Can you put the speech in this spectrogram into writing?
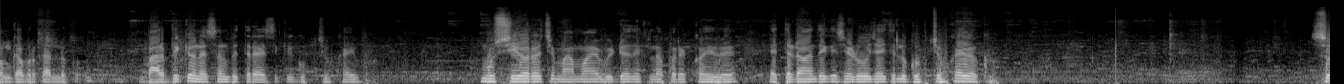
ଅଲଗା ପ୍ରକାର ଲୋକ ବାର୍ବିକ୍ୟୁ ନେସନ୍ ଭିତରେ ଆସିକି ଗୁପଚୁପ୍ ଖାଇବୁ ମୁଁ ସିଓର୍ ଅଛି ମାମା ଏ ଭିଡ଼ିଓ ଦେଖିଲା ପରେ କହିବେ ଏତେ ଟଙ୍କା ଦେଇକି ସେଠୁ ଯାଇଥିଲୁ ଗୁପଚୁପ୍ ଖାଇବାକୁ ସୋ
